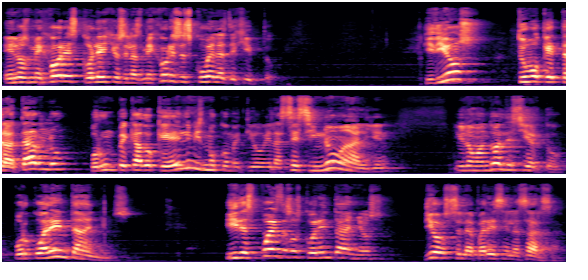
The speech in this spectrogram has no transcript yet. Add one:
en los mejores colegios, en las mejores escuelas de Egipto. Y Dios tuvo que tratarlo por un pecado que él mismo cometió. Él asesinó a alguien y lo mandó al desierto por 40 años. Y después de esos 40 años, Dios se le aparece en la zarza.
